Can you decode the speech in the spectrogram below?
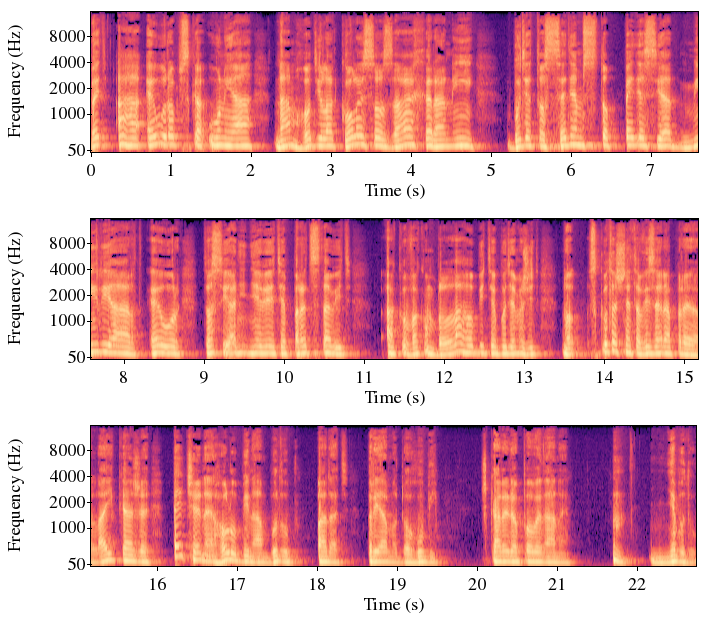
veď aha, Európska únia nám hodila koleso záchrany, bude to 750 miliárd eur, to si ani neviete predstaviť ako v akom blahobite budeme žiť. No skutočne to vyzerá pre lajka, že pečené holuby nám budú padať priamo do huby. Škaredo povedané. Hm, nebudú.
